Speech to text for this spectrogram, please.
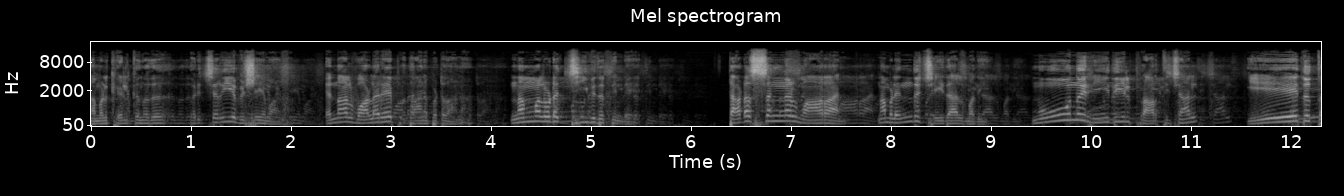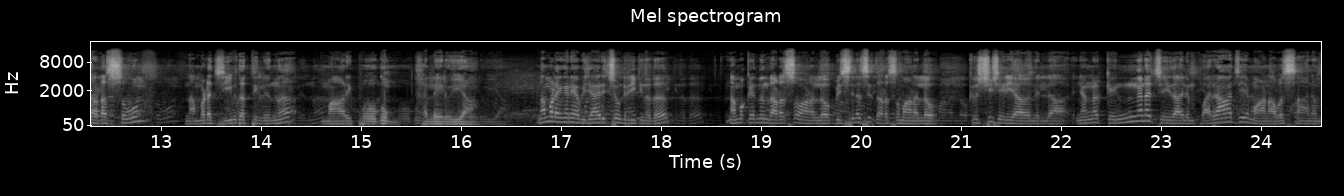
നമ്മൾ കേൾക്കുന്നത് ഒരു ചെറിയ വിഷയമാണ്. എന്നാൽ വളരെ പ്രധാനപ്പെട്ടതാണ്. നമ്മളുടെ ജീവിതത്തിന്റെ തടസ്സങ്ങൾ മാറാൻ നമ്മൾ എന്ത് ചെയ്താൽ മതി? മൂന്ന് രീതിയിൽ പ്രാർത്ഥിച്ചാൽ ഏത് തടസ്സവും നമ്മുടെ ജീവിതത്തിൽ നിന്ന് മാറിപ്പോകും. അല്ലേ ലുയ്യ നമ്മൾ എങ്ങനെയാ വിചാരിച്ചുകൊണ്ടിരിക്കുന്നത്? നമുക്ക് എന്തും തടസ്സമാണല്ലോ ബിസിനസ് തടസ്സമാണല്ലോ കൃഷി ശരിയാകുന്നില്ല ഞങ്ങൾക്ക് എങ്ങനെ ചെയ്താലും പരാജയമാണ് അവസാനം.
